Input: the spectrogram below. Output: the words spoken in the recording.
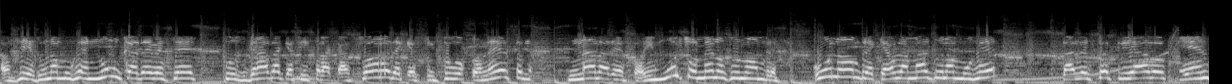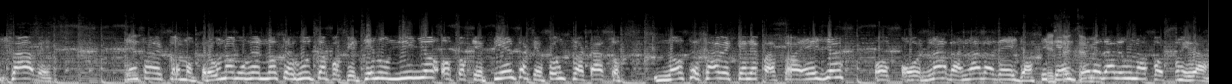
así es. Una mujer nunca debe ser juzgada que si fracasó, de que si estuvo con esto, nada de eso. Y mucho menos un hombre. Un hombre que habla mal de una mujer, tal vez fue criado, quién sabe. Quién sabe cómo. Pero una mujer no se juzga porque tiene un niño o porque piensa que fue un fracaso. No se sabe qué le pasó a ella o, o nada, nada de ella. Así que él debe darle una oportunidad.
